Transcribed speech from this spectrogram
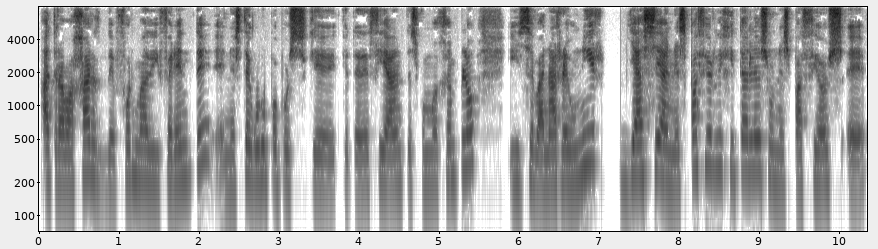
a trabajar de forma diferente en este grupo, pues que te decía antes, como ejemplo, y se van a reunir ya sea en espacios digitales o en espacios eh,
